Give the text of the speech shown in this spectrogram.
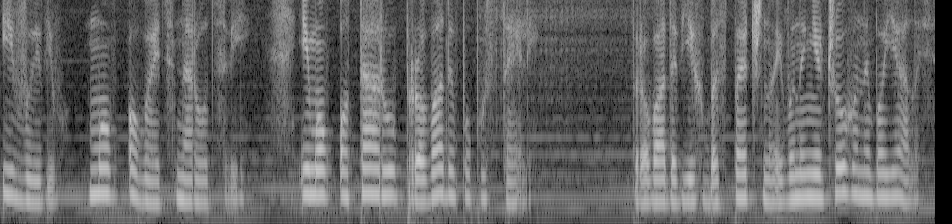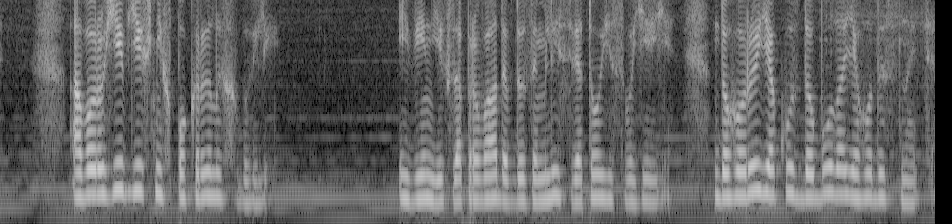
і вивів, мов овець народ свій, і мов отару провадив по пустелі. Провадив їх безпечно, і вони нічого не боялись, а ворогів їхніх покрили хвилі. І він їх запровадив до землі святої своєї, до гори, яку здобула його десниця,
